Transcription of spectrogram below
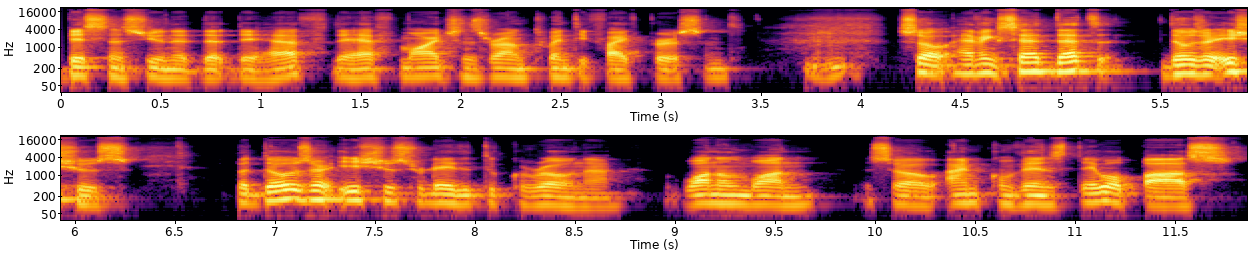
business unit that they have. They have margins around 25%. percent mm hmm So, having said that, those are issues, but those are issues related to Corona, one on one. So, I'm convinced they will pass.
